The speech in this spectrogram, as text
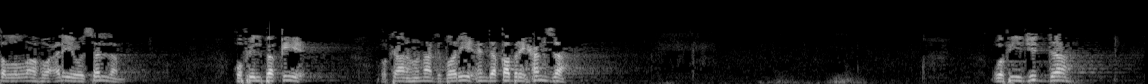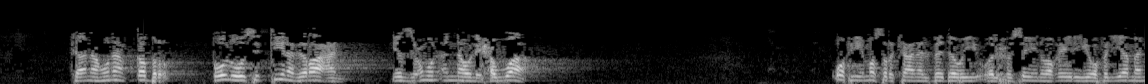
صلى الله عليه وسلم. وفي البقيع وكان هناك ضريح عند قبر حمزة. وفي جدة كان هناك قبر طوله ستين ذراعا يزعمون أنه لحواء. وفي مصر كان البدوي والحسين وغيره وفي اليمن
